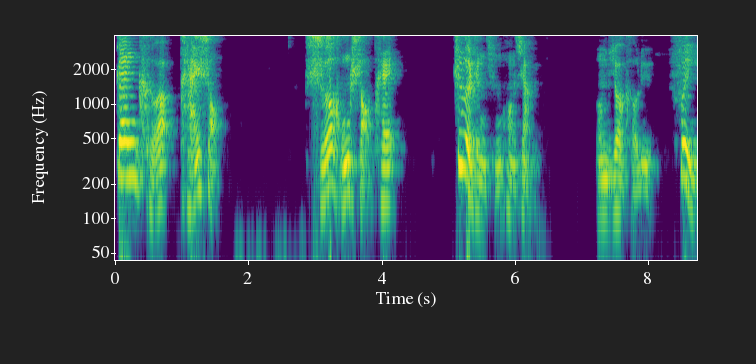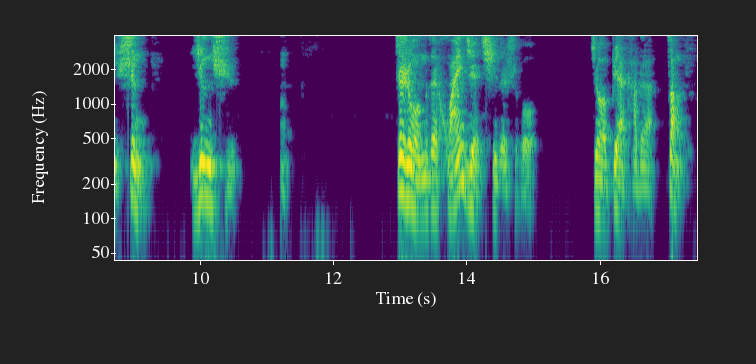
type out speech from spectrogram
干咳痰少、舌红少苔这种情况下，我们就要考虑肺肾阴虚。这是我们在缓解期的时候就要辨他的脏腑。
